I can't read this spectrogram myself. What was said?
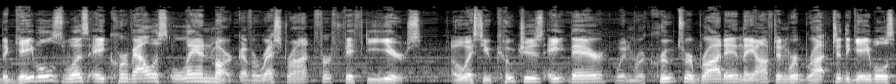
The Gables was a Corvallis landmark of a restaurant for 50 years. OSU coaches ate there. When recruits were brought in, they often were brought to the Gables.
